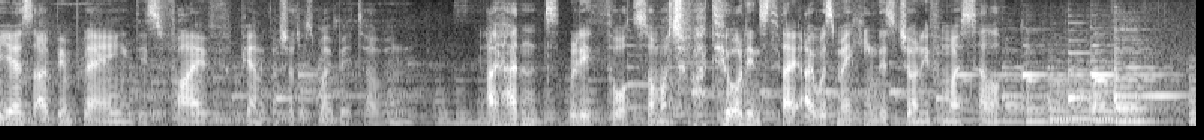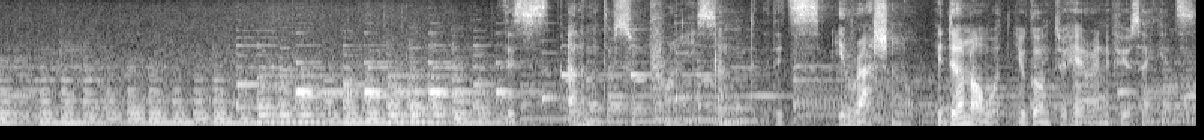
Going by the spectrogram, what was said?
years I've been playing these five piano concertos by Beethoven. I hadn't really thought so much about the audience. I, I was making this journey for myself. This element of surprise and it's irrational. You don't know what you're going to hear in a few seconds.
